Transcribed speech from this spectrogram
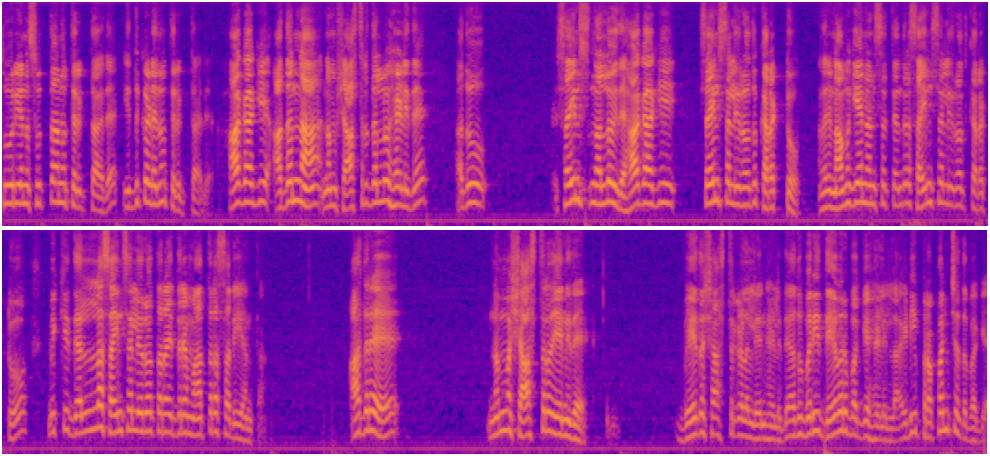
ಸೂರ್ಯನ ಸುತ್ತನೂ ತಿರುಗ್ತಾ ಇದೆ, ಇದ್ದ ಕಡೆನೂ ತಿರುಗ್ತಾ ಇದೆ. ಹಾಗಾಗಿ ಅದನ್ನು ನಮ್ಮ ಶಾಸ್ತ್ರದಲ್ಲೂ ಹೇಳಿದೆ, ಅದು ಸೈನ್ಸ್ನಲ್ಲೂ ಇದೆ. ಹಾಗಾಗಿ ಸೈನ್ಸಲ್ಲಿರೋದು ಕರೆಕ್ಟು ಅಂದರೆ ನಮಗೇನು ಅನಿಸುತ್ತೆ ಅಂದರೆ ಸೈನ್ಸಲ್ಲಿರೋದು ಕರೆಕ್ಟು ಮಿಕ್ಕಿದ್ದೆಲ್ಲ ಸೈನ್ಸಲ್ಲಿರೋ ಥರ ಇದ್ದರೆ ಮಾತ್ರ ಸರಿ ಅಂತ. ಆದರೆ ನಮ್ಮ ಶಾಸ್ತ್ರ ಏನಿದೆ? ವೇದಶಾಸ್ತ್ರಗಳಲ್ಲಿ ಏನು ಹೇಳಿದೆ, ಅದು ಬರೀ ದೇವರ ಬಗ್ಗೆ ಹೇಳಿಲ್ಲ, ಇಡೀ ಪ್ರಪಂಚದ ಬಗ್ಗೆ.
